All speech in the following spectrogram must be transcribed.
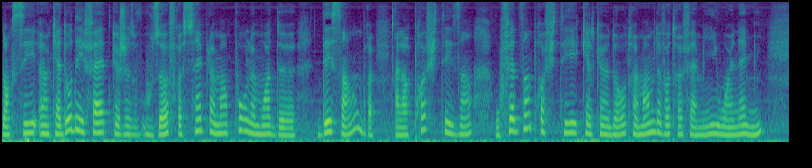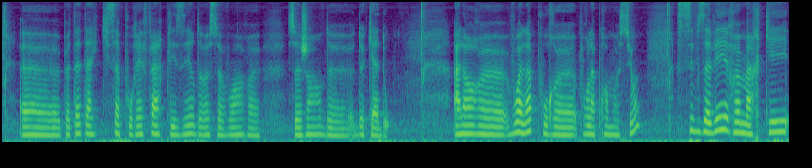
Donc, c'est un cadeau des fêtes que je vous offre simplement pour le mois de décembre. Alors, profitez-en ou faites-en profiter quelqu'un d'autre, un membre de votre famille ou un ami, euh, peut-être à qui ça pourrait faire plaisir de recevoir euh, ce genre de, cadeau. Alors euh, voilà pour, pour, la promotion. Si vous avez remarqué,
